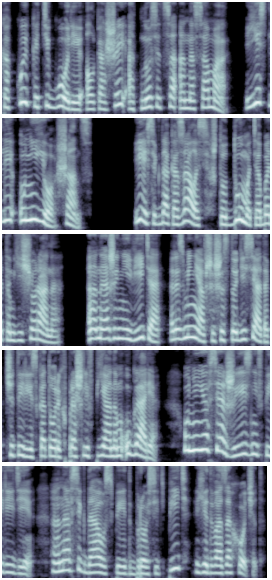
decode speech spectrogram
какой категории алкашей относится она сама. Есть ли у нее шанс? Ей всегда казалось, что думать об этом еще рано. Она же не Витя, разменявший шестой десяток, четыре из которых прошли в пьяном угаре. У нее вся жизнь впереди. Она всегда успеет бросить пить, едва захочет.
